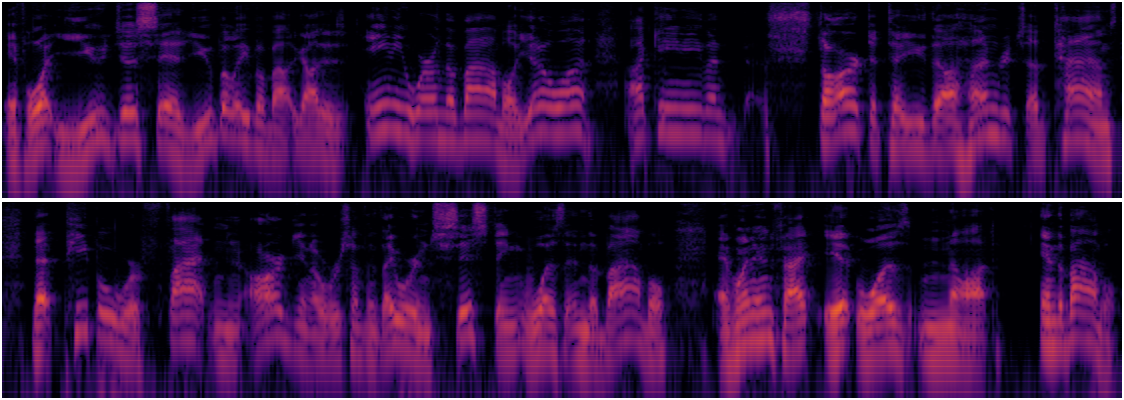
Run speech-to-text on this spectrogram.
if what you just said you believe about God is anywhere in the Bible. You know what? I can't even start to tell you the hundreds of times that people were fighting and arguing over something they were insisting was in the Bible, and when in fact it was not in the Bible.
